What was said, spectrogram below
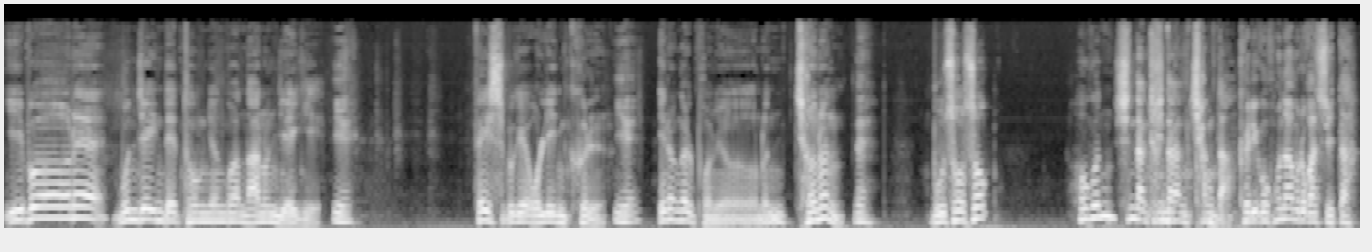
이번에 문재인 대통령과 나눈 얘기, 예. 페이스북에 올린 글 예. 이런 걸 보면은 저는 네. 무소속 혹은 신당 창당. 신당 창당 그리고 호남으로 갈 수 있다.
